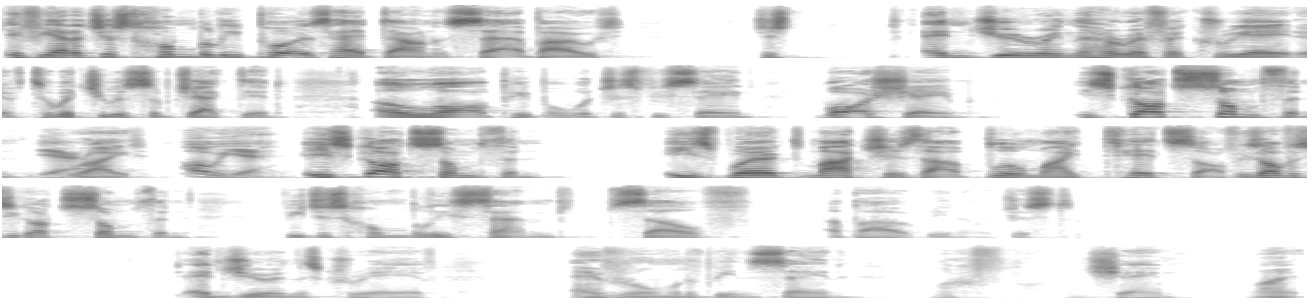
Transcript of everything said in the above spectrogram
if he had just humbly put his head down and set about just enduring the horrific creative to which he was subjected, a lot of people would just be saying, "What a shame." He's got something, Yeah. right? Oh, yeah. He's got something. He's worked matches that have blown my tits off. He's obviously got something. If he just humbly set himself about, you know, just enduring this creative, everyone would have been saying, "What a fucking shame!" Right?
